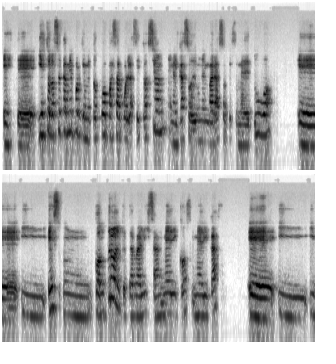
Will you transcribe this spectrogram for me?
Este, y esto lo sé también porque me tocó pasar por la situación en el caso de un embarazo que se me detuvo. Eh, y es un control que te realizan médicos y médicas eh, y, y,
